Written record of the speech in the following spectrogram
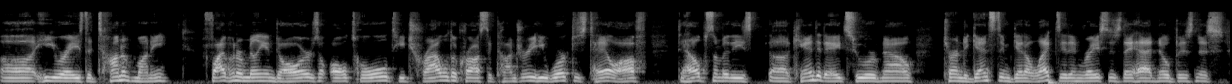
Uh, he raised a ton of money, $500 million all told. He traveled across the country. He worked his tail off to help some of these uh, candidates who are now turned against him get elected in races they had no business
